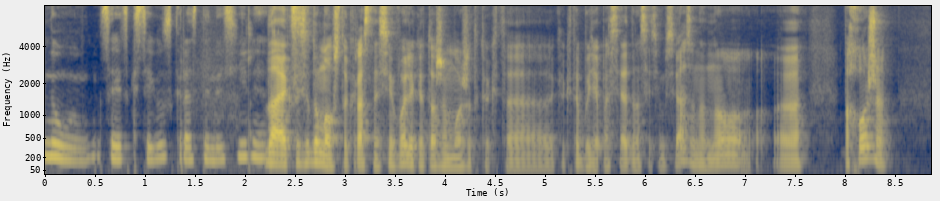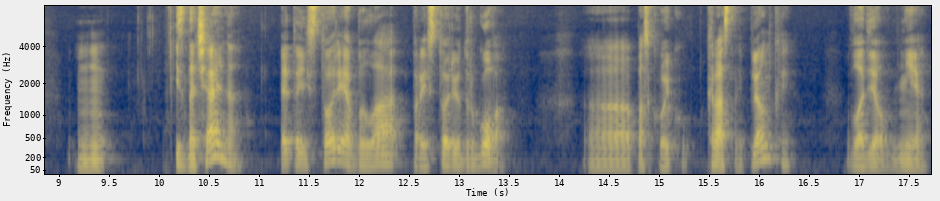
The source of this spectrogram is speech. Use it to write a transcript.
Ну, Советский Союз, красное насилие. Да, я, кстати, думал, что красная символика тоже может как-то как быть опосредованно с этим связана, но э, похоже, изначально эта история была про историю другого, э, поскольку красной пленкой владел не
